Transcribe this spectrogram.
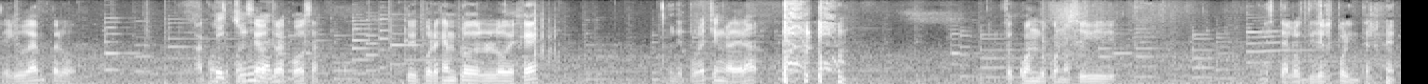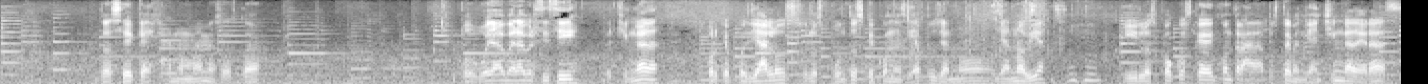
te ayudan, pero a consecuencia de otra cosa. Y por ejemplo, lo dejé de pura chingadera. Fue cuando conocí este, a los dealers por internet. Entonces, de que, ah, no mames, está. Pues voy a ver a ver si sí, de chingada. Porque pues ya los, los puntos que conocía, pues ya no, ya no había. Y los pocos que encontraba, pues te vendían chingaderas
